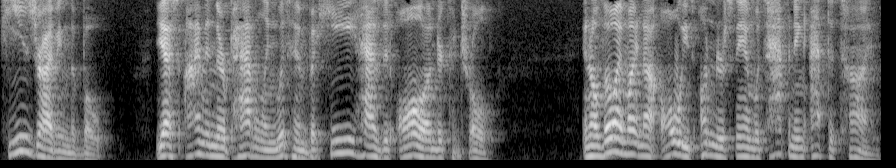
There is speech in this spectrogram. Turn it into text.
He's driving the boat. Yes, I'm in there paddling with him, but he has it all under control. And although I might not always understand what's happening at the time,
